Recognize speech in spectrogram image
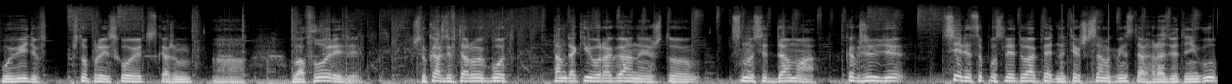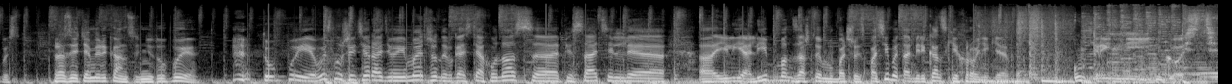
увидев, что происходит, скажем, а, во Флориде, что каждый второй год там такие ураганы, что сносят дома. Как же люди селятся после этого опять на тех же самых местах. Разве это не глупость? Разве эти американцы не тупые? Тупые. Вы слушаете радио Imagine, и в гостях у нас э, писатель э, э, Илья Либман, за что ему большое спасибо. Это «Американские хроники». Утренний гость.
